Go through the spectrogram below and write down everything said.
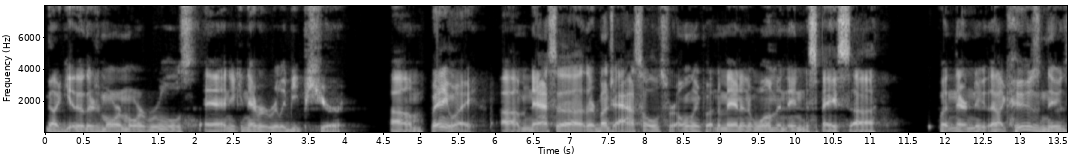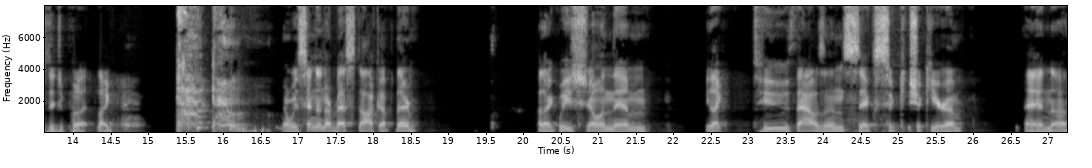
like there's more and more rules and you can never really be pure. Um, but anyway um, nasa they're a bunch of assholes for only putting a man and a woman into space uh, putting their nudes like whose nudes did you put? Like are we sending our best stock up there? Like we showing them like 2006 shakira and uh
